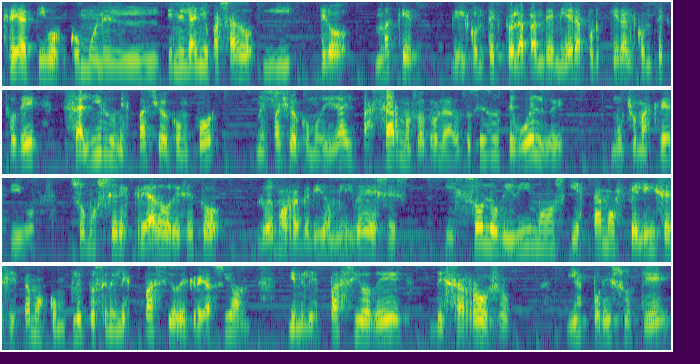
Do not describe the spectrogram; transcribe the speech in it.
creativos como en el, en el año pasado, y, pero más que el contexto de la pandemia, era porque era el contexto de salir de un espacio de confort, un espacio de comodidad y pasarnos a otro lado. Entonces eso te vuelve mucho más creativo. Somos seres creadores, esto lo hemos repetido mil veces, y solo vivimos y estamos felices y estamos completos en el espacio de creación y en el espacio de desarrollo. Y es por eso que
